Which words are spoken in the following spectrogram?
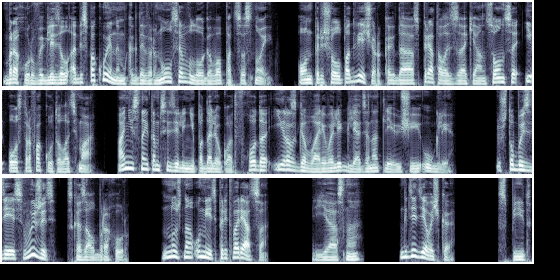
Брахур выглядел обеспокоенным, когда вернулся в логово под сосной. Он пришел под вечер, когда спряталось за океан солнце и остров окутала тьма. Они с Нейтом сидели неподалеку от входа и разговаривали, глядя на тлеющие угли. «Чтобы здесь выжить, — сказал Брахур, — нужно уметь притворяться». «Ясно». «Где девочка?» «Спит».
